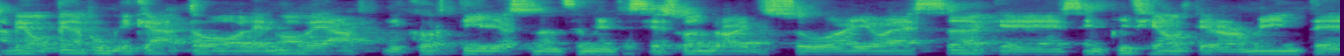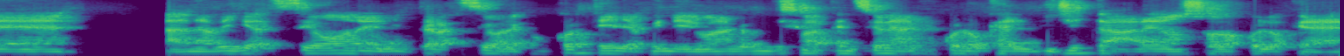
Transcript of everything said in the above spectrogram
abbiamo appena pubblicato le nuove app di Cortiglia sostanzialmente sia su Android che su iOS che semplificano ulteriormente la navigazione e l'interazione con Cortiglia, quindi una grandissima attenzione anche a quello che è il digitale, non solo a quello che è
